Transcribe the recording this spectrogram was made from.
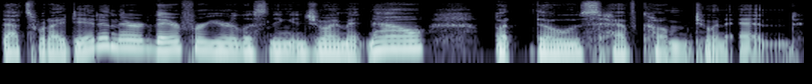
that's what I did, and they're there for your listening enjoyment now, but those have come to an end.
